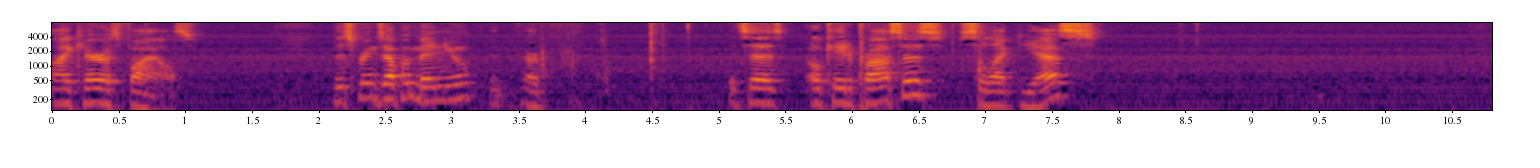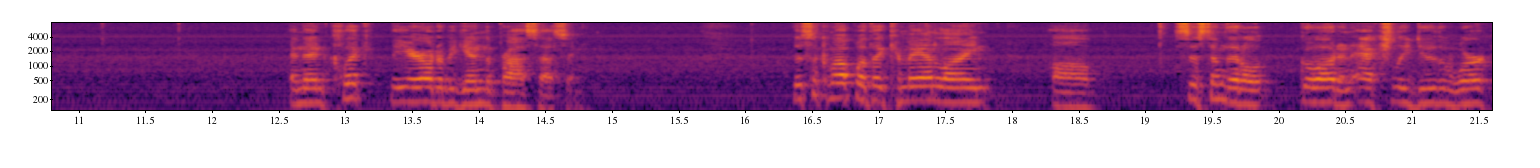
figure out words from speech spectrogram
iCaris files. This brings up a menu. It says OK to process. Select Yes. And then click the arrow to begin the processing. This will come up with a command line uh, system that'll go out and actually do the work,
